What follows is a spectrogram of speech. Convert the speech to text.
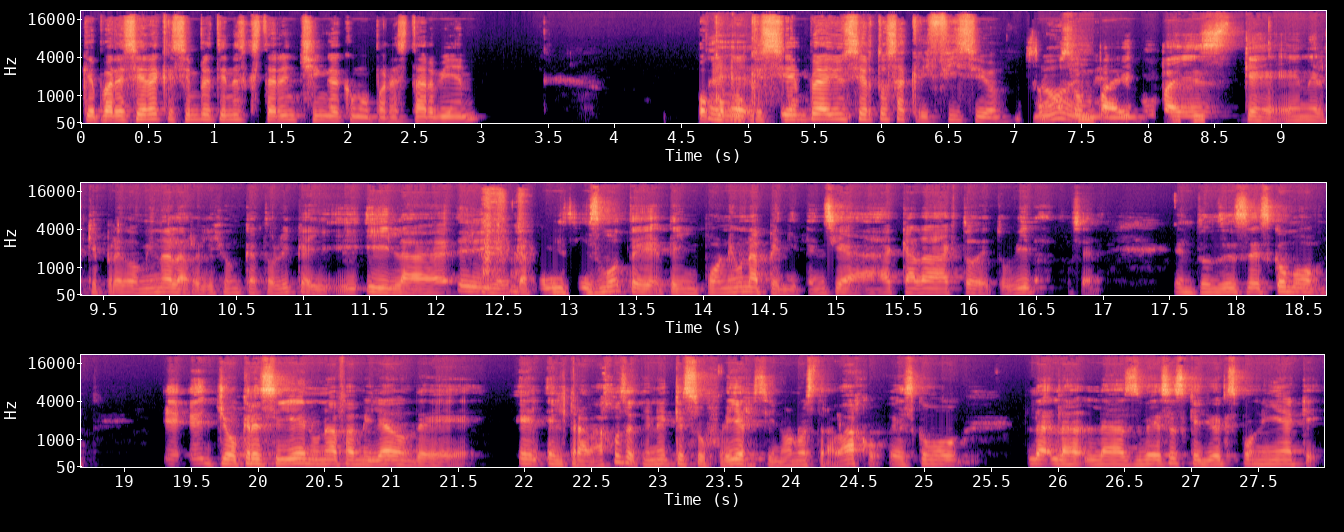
que pareciera que siempre tienes que estar en chinga como para estar bien, o como eh, que siempre hay un cierto sacrificio, ¿no? un En- país, un país que, en el que predomina la religión católica y, y- y la, y el catolicismo te, te impone una penitencia a cada acto de tu vida. O sea, entonces es como, eh, eh, yo crecí en una familia donde el, el trabajo se tiene que sufrir, si no, no es trabajo. Es como la- la- las veces que yo exponía que,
